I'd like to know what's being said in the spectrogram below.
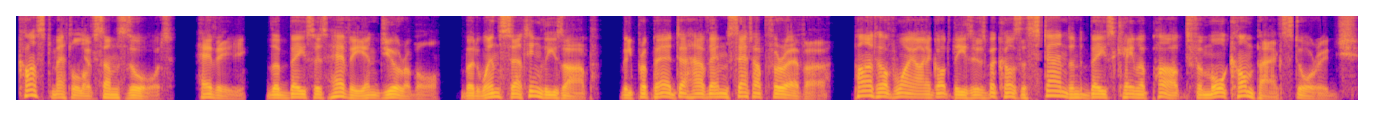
cast metal of some sort, heavy, the base is heavy and durable, but when setting these up, be prepared to have them set up forever. Part of why I got these is because the stand and base came apart for more compact storage.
